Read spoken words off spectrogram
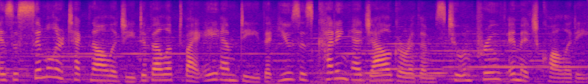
is a similar technology developed by AMD that uses cutting-edge algorithms to improve image quality.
